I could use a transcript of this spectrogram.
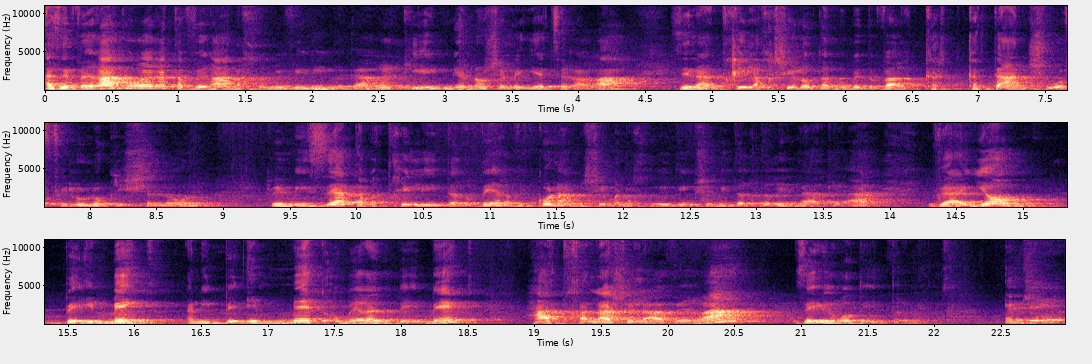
אז עבירה גוררת עבירה, אנחנו מבינים לגמרי, כי עניינו של היצר הרע זה להתחיל להכשיל אותנו בדבר קטן שהוא אפילו לא כישלון, ומזה אתה מתחיל להידרדר, וכל האנשים אנחנו יודעים שמידרדרים לאט לאט, והיום באמת, אני באמת אומרת באמת, ההתחלה של העבירה זה לראות אינטרנט. אין שאלה.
